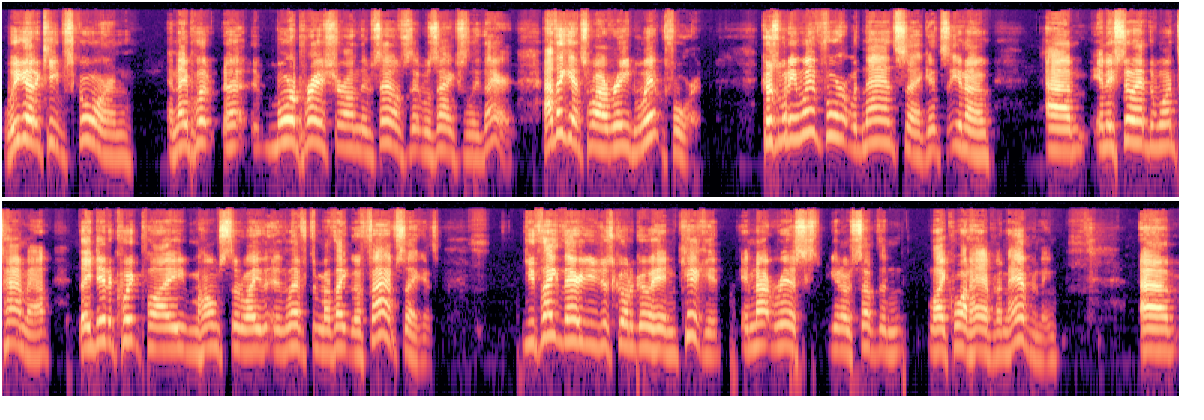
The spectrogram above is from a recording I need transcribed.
we got to keep scoring. And they put uh, more pressure on themselves that was actually there. I think that's why Reid went for it. Because when he went for it with nine seconds, you know, um, and he still had the one timeout, they did a quick play. Mahomes stood away and left him, I think, with five seconds you think there you're just going to go ahead and kick it and not risk, you know, something like what happened happening. Um,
